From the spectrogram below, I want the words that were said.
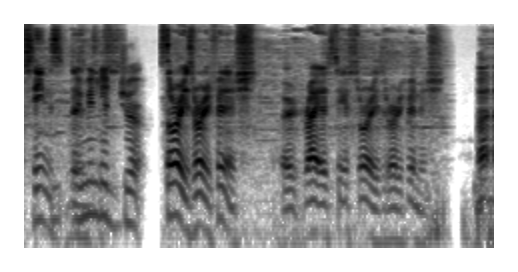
scenes, the I mean the story is already finished. Or right, I think the story is already finished. But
